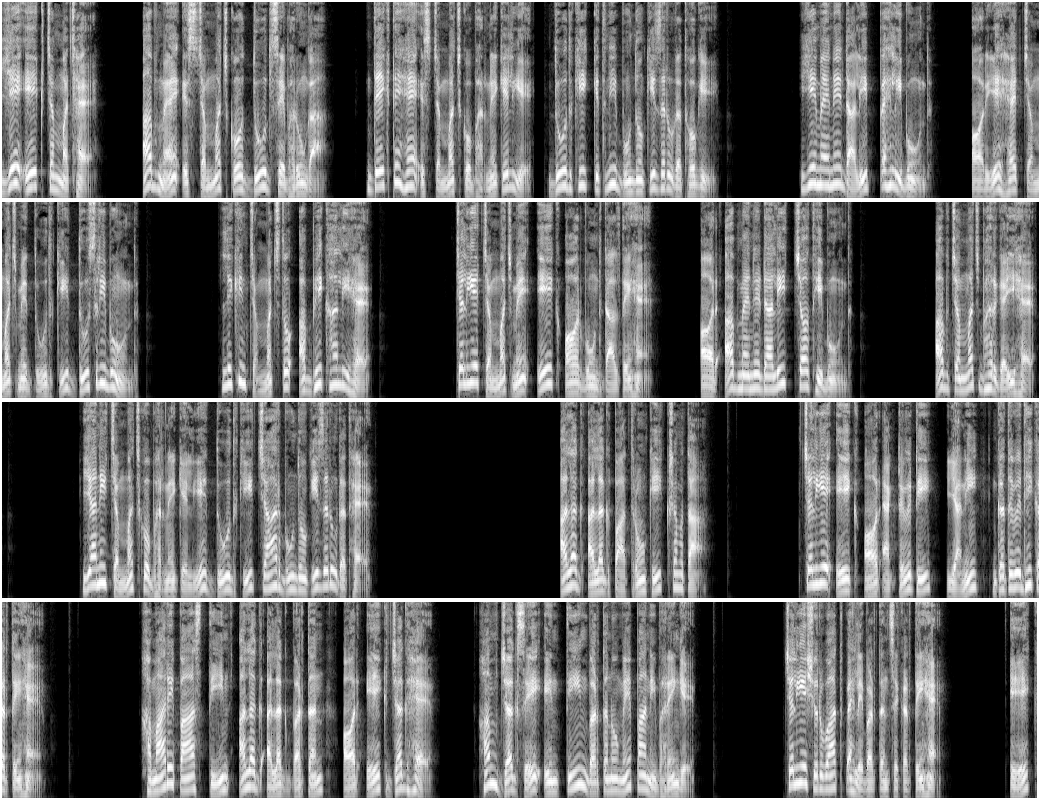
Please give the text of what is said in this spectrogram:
ये एक चम्मच है। अब मैं इस चम्मच को दूध से भरूँगा। देखते हैं इस चम्मच को भरने के लिए दूध की कितनी बूंदों की ज़रूरत होगी। ये मैंने डाली पहली बूंद, और ये है चम्मच में दूध की दूसरी बूंद। लेकिन चम्मच तो अब भी खाली है। चलिए चम्मच में एक और बूंद डालते हैं, और अब मैंने डाली चौथी बूंद। अब चम्मच भर गई है। यानी चम्मच को भरने के लिए दूध की चार बूंदों की ज़रूरत है। अलग अलग पात्रों की क्षमता। चलिए एक और एक्टिविटी यानी गतिविधि करते हैं। हमारे पास तीन अलग अलग बर्तन और एक जग है। हम जग से इन तीन बर्तनों में पानी भरेंगे। चलिए शुरुआत पहले बर्तन से करते हैं। एक,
